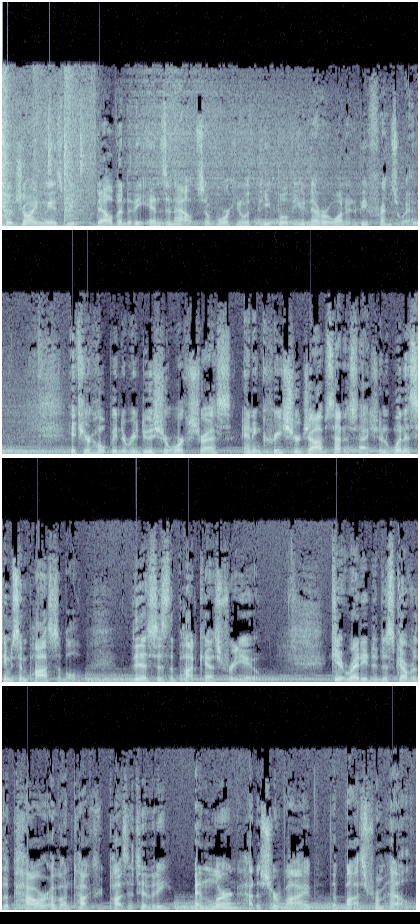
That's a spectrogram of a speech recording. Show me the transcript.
So join me as we delve into the ins and outs of working with people that you never wanted to be friends with. If you're hoping to reduce your work stress and increase your job satisfaction when it seems impossible, this is the podcast for you. Get ready to discover the power of untoxic positivity and learn how to survive the boss from hell.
